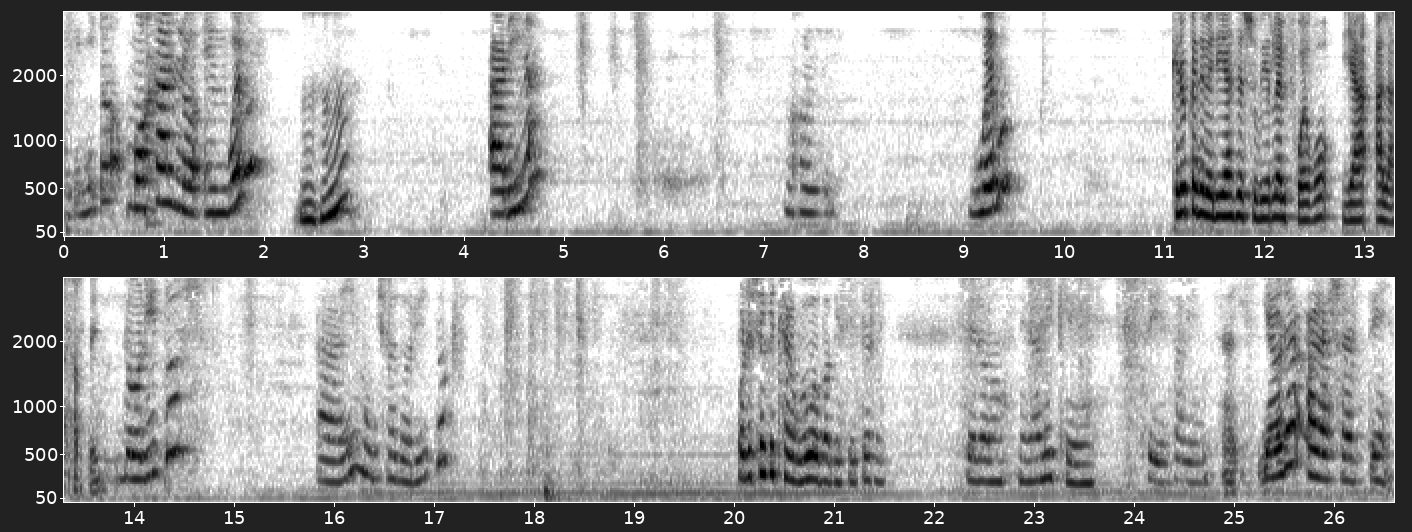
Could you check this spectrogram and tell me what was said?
pequeñito, mojarlo en huevo, harina, mojarlo huevo, Creo que deberías de subirle el fuego ya a la sartén. doritos, ahí, mucho dorito. Por eso hay que echar huevo para que se pegue. Pero mira ni que... Sí, está bien. Ahí. Y ahora a la sartén.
